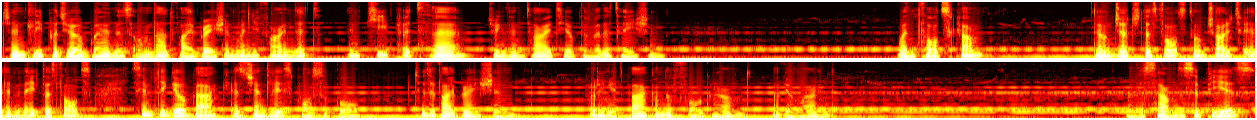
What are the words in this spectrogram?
Gently put your awareness on that vibration when you find it and keep it there during the entirety of the meditation. When thoughts come, Don't judge the thoughts, don't try to eliminate the thoughts. Simply go back as gently as possible to the vibration, putting it back on the foreground of your mind. When the sound disappears,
